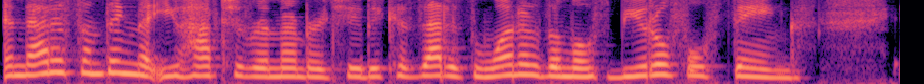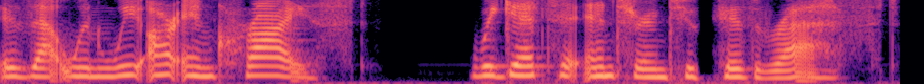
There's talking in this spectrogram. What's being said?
And that is something that you have to remember too, because that is one of the most beautiful things is that when we are in Christ, we get to enter into his rest.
